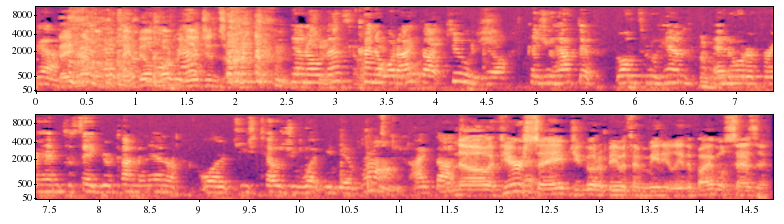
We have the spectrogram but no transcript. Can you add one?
Yeah. They have a whole, they build whole religions around it. You know, that's kind of what I thought too, you know, because you have to go through him mm-hmm. in order for him to say you're coming in or, or he tells you what you did wrong. I thought, No, if you're saved, you go to be with him immediately. The Bible says it.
